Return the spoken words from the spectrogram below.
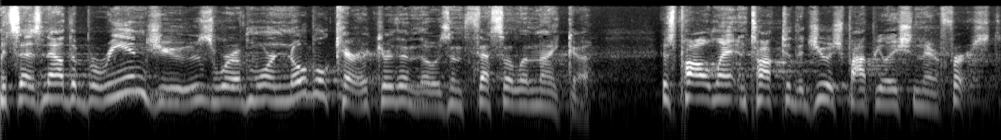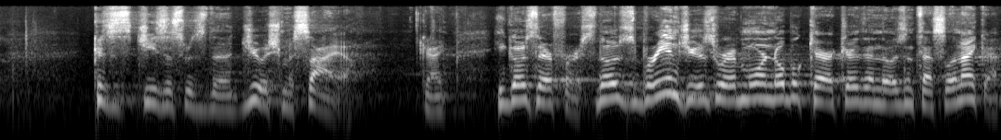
It says, Now the Berean Jews were of more noble character than those in Thessalonica because Paul went and talked to the Jewish population there first, because Jesus was the Jewish Messiah. Okay? He goes there first. Those Berean Jews were of more noble character than those in Thessalonica,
